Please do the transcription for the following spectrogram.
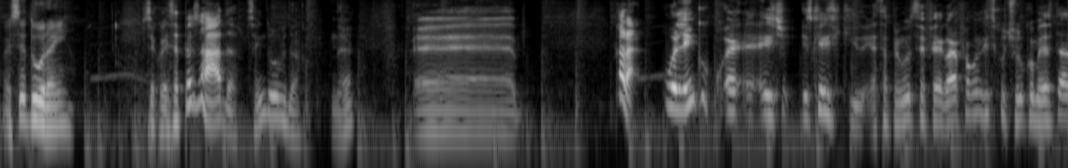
vai ser dura, hein? Sequência pesada, sem dúvida, né? É... Cara, o elenco. É, é, isso que gente, essa pergunta que você fez agora foi quando a gente discutiu no começo da,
